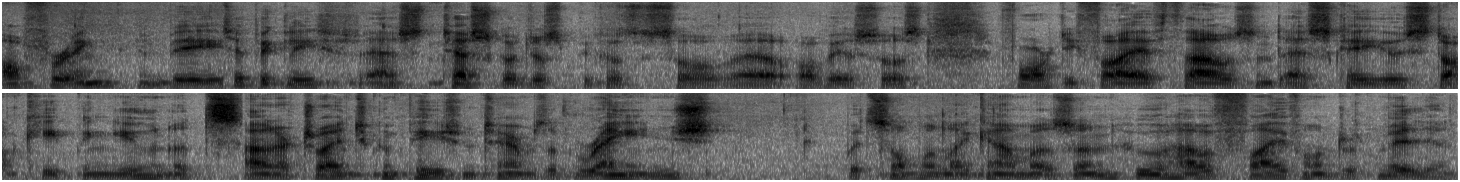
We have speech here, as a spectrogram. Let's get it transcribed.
offering can be typically as Tesco, just because it's so uh, obvious us, 45,000 SKU stock keeping units and are trying to compete in terms of range with someone like Amazon who have 500 million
